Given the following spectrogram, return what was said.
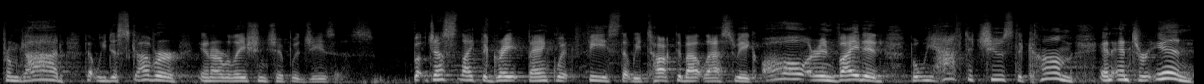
from God that we discover in our relationship with Jesus. But just like the great banquet feast that we talked about last week, all are invited, but we have to choose to come and enter in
